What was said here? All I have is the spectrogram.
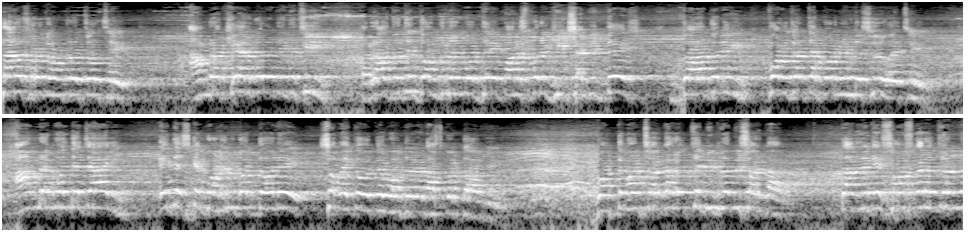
নানা ষড়যন্ত্র চলছে। আমরা খেয়াল করে দেখেছি রাজনৈতিক দলগুলোর মধ্যে পারস্পরিক হিংসা বিদ্বেষ, দলাদলি পরচর্চা পরনিন্দ শুরু হয়েছে। আমরা বলতে চাই এই দেশকে গঠন করতে হলে সবাইকে ঐক্যবদ্ধ হয়ে কাজ করতে হবে। বর্তমান সরকার হচ্ছে বিপ্লবী সরকার। তাদেরকে সংস্কারের জন্য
